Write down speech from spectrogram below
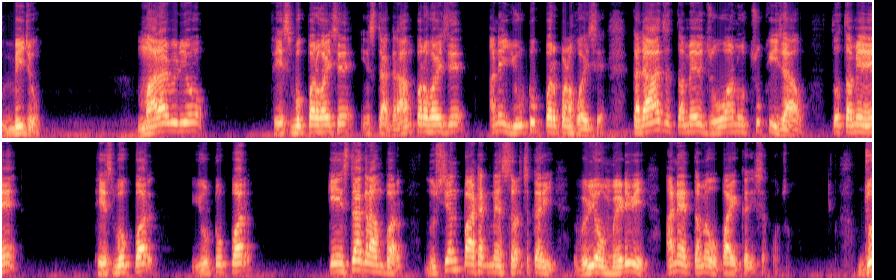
બીજું, મારા વીડિયો ફેસબુક પર હોય છે ઇન્સ્ટાગ્રામ પર હોય છે અને યુટ્યુબ પર પણ હોય છે. કદાચ તમે જોવાનું ચૂકી જાઓ, તો તમે ફેસબુક પર યુટ્યુબ પર કે ઇન્સ્ટાગ્રામ પર દુષ્યંત પાઠકને સર્ચ કરી વીડિયો મેળવી અને તમે ઉપાય કરી શકો છો. જો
